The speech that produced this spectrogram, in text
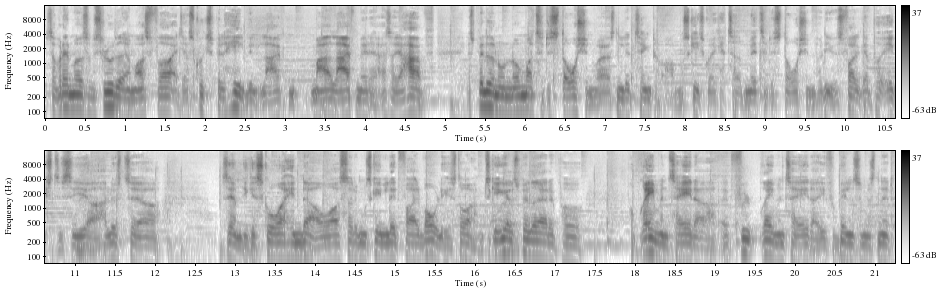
så på den måde så besluttede jeg mig også for, at jeg skulle ikke spille helt vildt live, meget live med det. Altså jeg har, jeg spillede nogle numre til Distortion, hvor jeg sådan lidt tænkte, åh, måske skulle jeg ikke have taget dem med til Distortion, fordi hvis folk er på ecstasy og har lyst til at se, om de kan score hende derovre, så er det måske en lidt for alvorlig historie. Til gengæld spillede jeg det på, på Bremen Teater, et fyldt Bremen Teater, i forbindelse med sådan et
